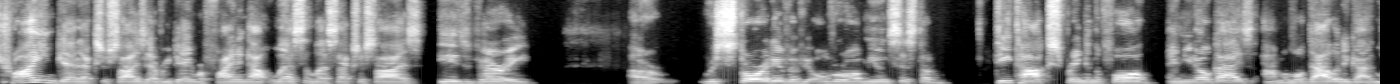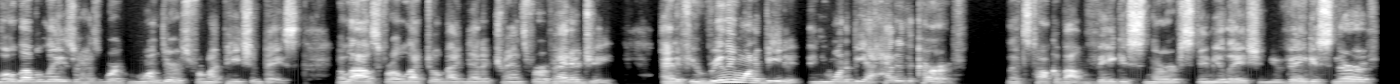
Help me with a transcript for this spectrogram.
try and get exercise every day. We're finding out less and less exercise is very uh, restorative of your overall immune system. Detox spring in the fall. And you know, guys, I'm a modality guy. Low level laser has worked wonders for my patient base. Allows for electromagnetic transfer of energy. And if you really want to beat it and you want to be ahead of the curve, let's talk about vagus nerve stimulation. Your vagus nerve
